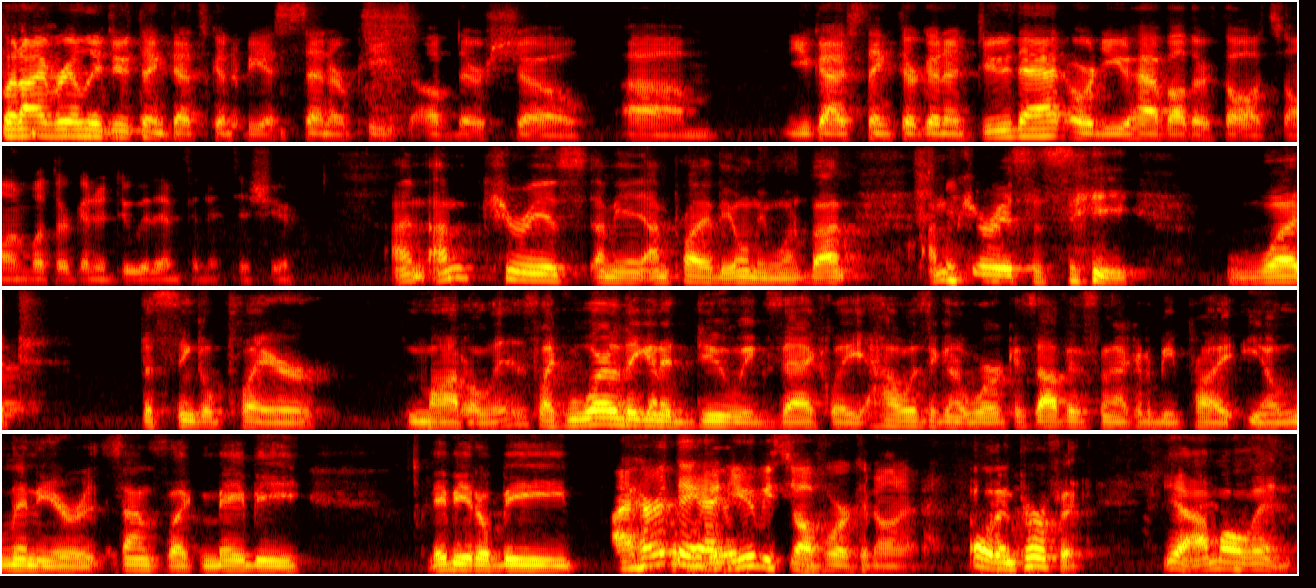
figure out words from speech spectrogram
but I really do think that's going to be a centerpiece of their show. Um, you guys think they're going to do that, or do you have other thoughts on what they're going to do with Infinite this year? I'm I'm curious. I mean, I'm probably the only one, but I'm, I'm curious to see what the single player model is. Like, what are they going to do exactly? How is it going to work? It's obviously not going to be probably you know linear. It sounds like maybe maybe it'll be. I heard they had Ubisoft working on it. Oh, then perfect. Yeah, I'm all in.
